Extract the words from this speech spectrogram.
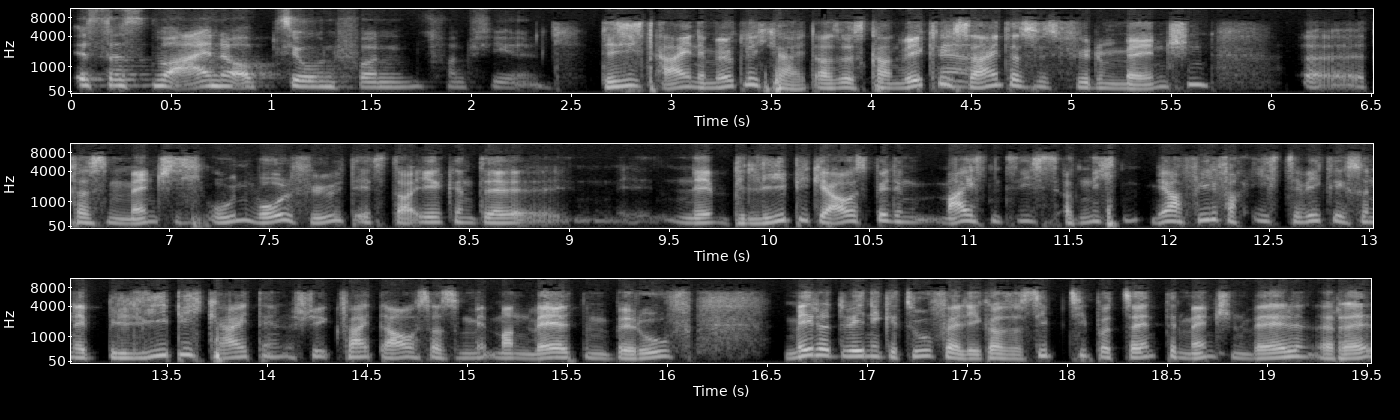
ist das nur eine Option von, von vielen? Das ist eine Möglichkeit. Also es kann wirklich ja. sein, dass es für einen Menschen dass ein Mensch sich unwohl fühlt, jetzt da irgendeine eine beliebige Ausbildung, meistens ist, also nicht, ja, vielfach ist ja wirklich so eine Beliebigkeit ein Stück weit aus, also man wählt einen Beruf mehr oder weniger zufällig, also 70 Prozent der Menschen wählen re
